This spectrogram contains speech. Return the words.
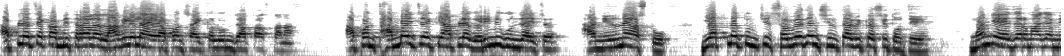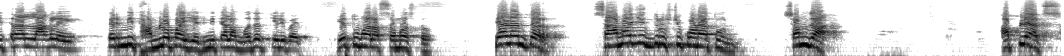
आपल्याच एका मित्राला लागलेला आहे आपण सायकलवरून जात असताना. आपण थांबायचं की आपल्या घरी निघून जायचं? हा निर्णय असतो. यातनं तुमची संवेदनशीलता विकसित होते. म्हणजे जर माझ्या मित्राला लागले तर मी थांबलो पाहिजे मी त्याला मदत केली पाहिजे. हे तुम्हाला समजतं. त्यानंतर सामाजिक दृष्टिकोनातून समजा आपल्याच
